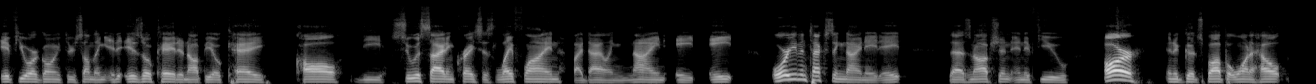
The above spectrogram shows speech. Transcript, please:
if you are going through something, it is okay to not be okay. Call the Suicide and Crisis Lifeline by dialing 988 or even texting 988. That is an option. And if you are in a good spot but want to help,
